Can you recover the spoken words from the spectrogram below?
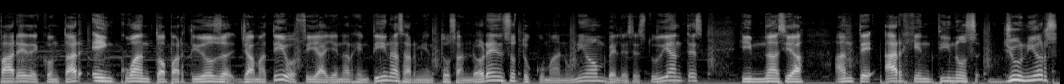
pare de contar en cuanto a partidos llamativos. Sí, hay en Argentina, Sarmiento San Lorenzo, Tucumán Unión, Vélez Estudiantes, Gimnasia ante Argentinos Juniors.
